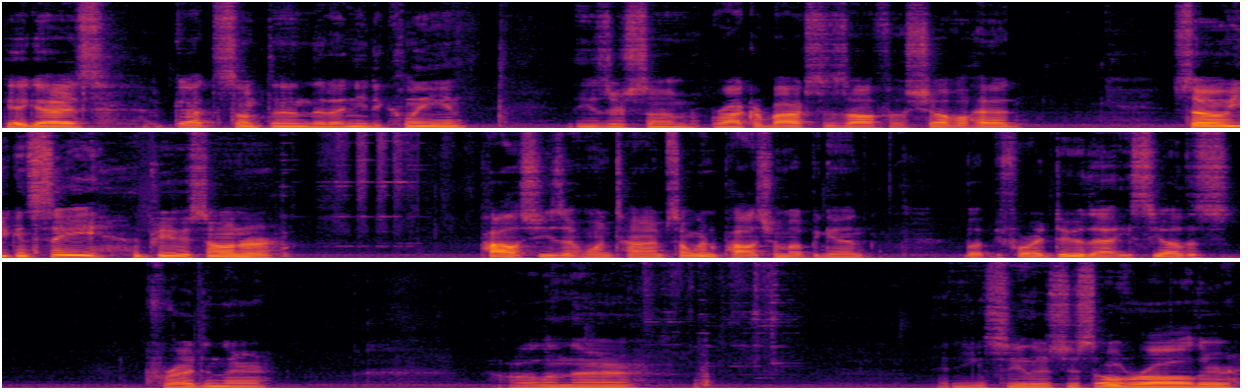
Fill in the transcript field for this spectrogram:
Okay guys, I've got something that I need to clean. These are some rocker boxes off a shovel head. So you can see the previous owner polished these at one time, so I'm going to polish them up again. But before I do that, you see all this crud in there? All in there. And you can see there's just overall there,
